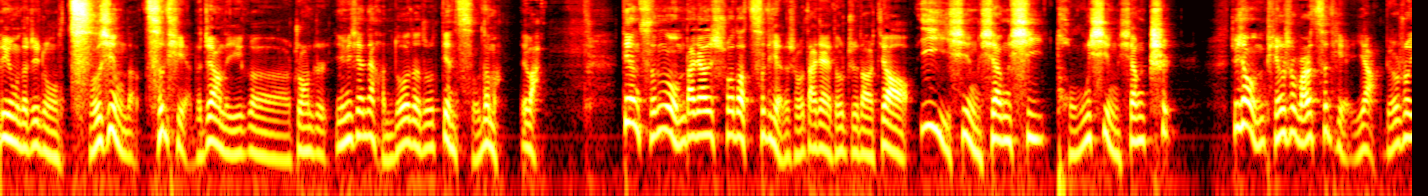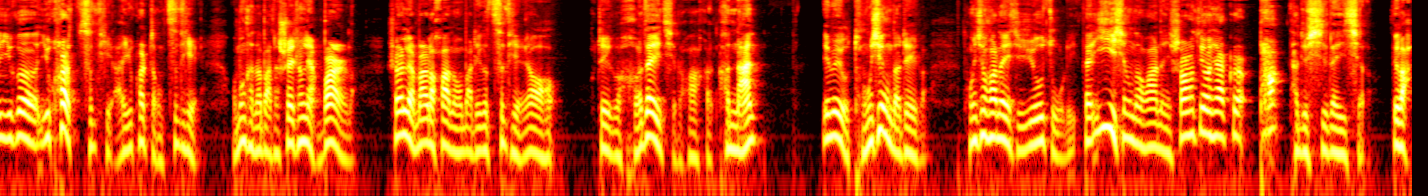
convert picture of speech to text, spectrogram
利用的这种磁性的磁铁的这样的一个装置，因为现在很多的都是电磁的嘛，对吧？电磁呢，我们大家说到磁铁的时候，大家也都知道叫异性相吸，同性相斥，就像我们平时玩磁铁一样。比如说一个一块磁铁啊，一块整磁铁，我们可能把它摔成两半了。摔成两半的话呢，我把这个磁铁要这个合在一起的话，很很难，因为有同性的这个同性放在一起就有阻力。但异性的话呢，你稍稍掉下个，啪，它就吸在一起了，对吧？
